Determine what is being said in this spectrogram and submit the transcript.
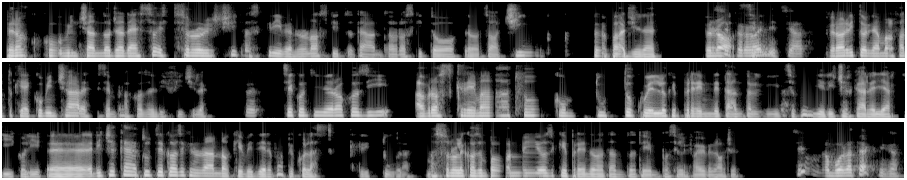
però cominciando già adesso e sono riuscito a scrivere, non ho scritto tanto, avrò scritto, non so, 5 pagine. Però, Sì, però se- però ritorniamo al fatto che cominciare è sempre la cosa difficile. Sì. Se continuerò così, avrò scremato con tutto quello che prende tanto all'inizio, quindi ricercare gli articoli, eh, ricercare tutte le cose che non hanno a che vedere proprio con la scrittura, ma sono le cose un po' noiose che prendono tanto tempo se le fai veloce. Sì, una buona tecnica.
